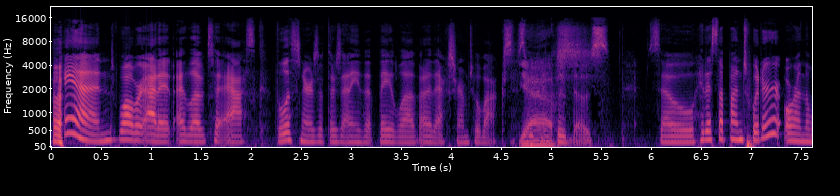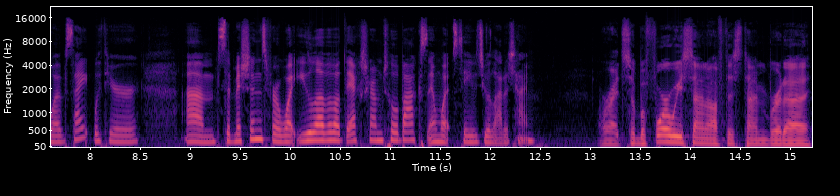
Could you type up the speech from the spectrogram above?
and while we're at it, I love to ask the listeners if there's any that they love out of the XRM toolbox, so yes. we can include those. So hit us up on Twitter or on the website with your um, submissions for what you love about the XRM toolbox and what saves you a lot of time. All right. So before we sign off this time, Britta,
